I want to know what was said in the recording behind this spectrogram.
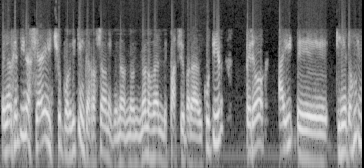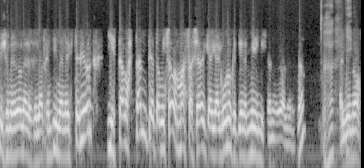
En la Argentina se ha hecho por distintas razones que no, no, no nos da el espacio para discutir, pero hay eh, 500 mil millones de dólares de la Argentina en el exterior y está bastante atomizado, más allá de que hay algunos que tienen mil millones de dólares, ¿no? Algunos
